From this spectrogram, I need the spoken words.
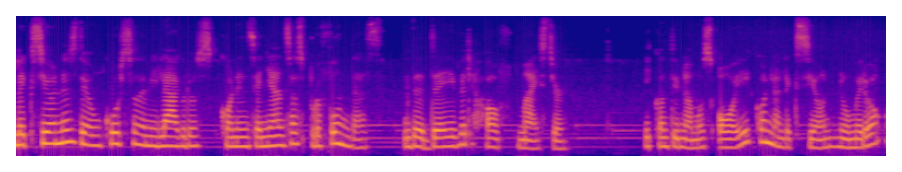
Lecciones de un curso de milagros con enseñanzas profundas de David Hofmeister. Y continuamos hoy con la lección número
